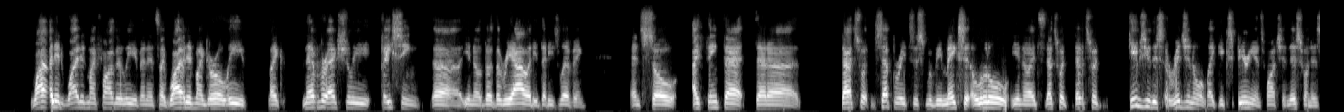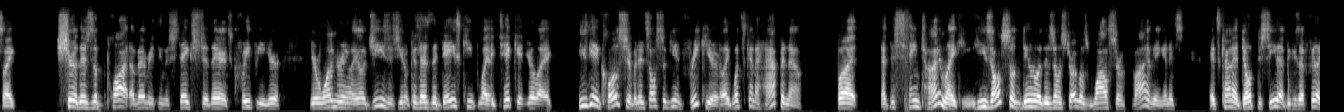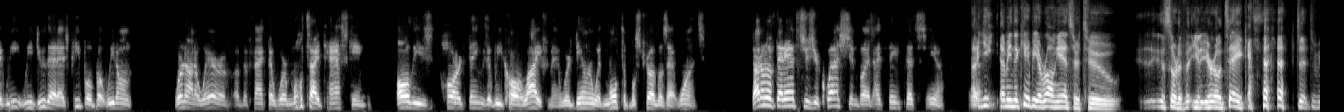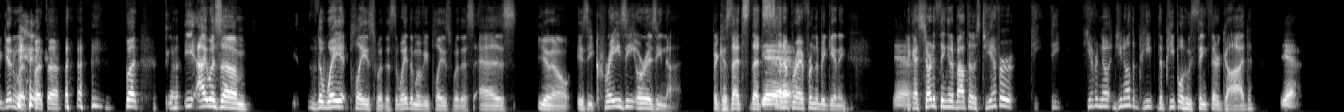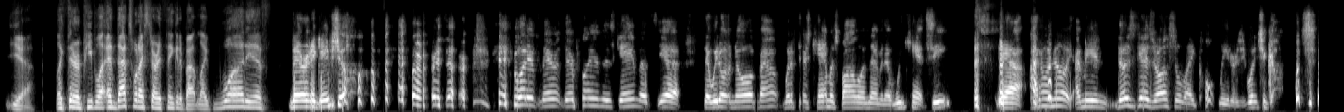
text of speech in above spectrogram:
why did why did my father leave? And it's like why did my girl leave? Like never actually facing uh you know the the reality that he's living. And so i think that that uh that's what separates this movie makes it a little you know it's that's what that's what gives you this original like experience watching this one is like sure there's the plot of everything the stakes are there it's creepy you're you're wondering like oh jesus you know because as the days keep like ticking you're like he's getting closer but it's also getting freakier like what's to happen now? But at the same time like he's also dealing with his own struggles while surviving and it's it's kind of dope to see that because i feel like we we do that as people but we don't we're not aware of, of the fact that we're multitasking all these hard things that we call life man we're dealing with multiple struggles at once I don't know if that answers your question, but I think that's you know. Uh, you, I mean, there can't be a wrong answer to uh, sort of your own take to, to begin with, but uh, but uh, I was um the way it plays with us, the way the movie plays with us, as you know, is he crazy or is he not? Because that's that's yeah. set up right from the beginning. Yeah. Like I started thinking about those. Do you ever do, do, do you ever know? Do you know the people the people who think they're God? Yeah. Yeah. Like there are people, and that's what I started thinking about. Like, what if they're in a game show? what if they're they're playing this game that's yeah that we don't know about? What if there's cameras following them and that we can't see? Yeah, I don't know. I mean, those guys are also like cult leaders, wouldn't you call? so,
